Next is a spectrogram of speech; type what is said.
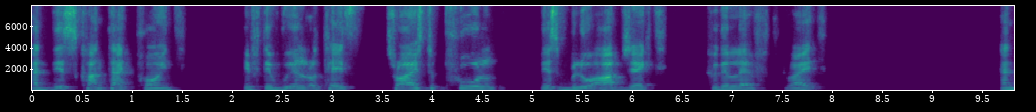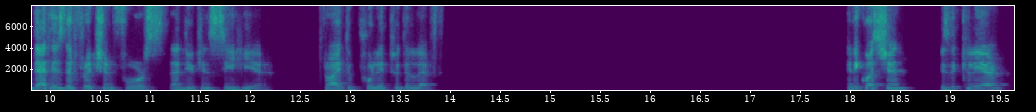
at this contact point, if the wheel rotates, tries to pull this blue object to the left, right? And that is the friction force that you can see here. Try to pull it to the left. Any question? Is it clear?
